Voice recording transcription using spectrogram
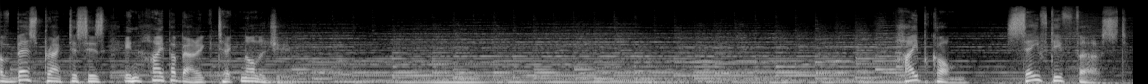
of best practices in hyperbaric technology. Hypcom Safety first.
